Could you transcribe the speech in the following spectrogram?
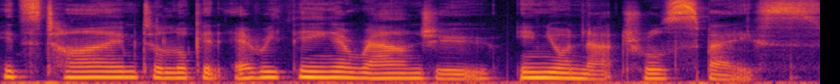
It's time to look at everything around you in your natural space.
